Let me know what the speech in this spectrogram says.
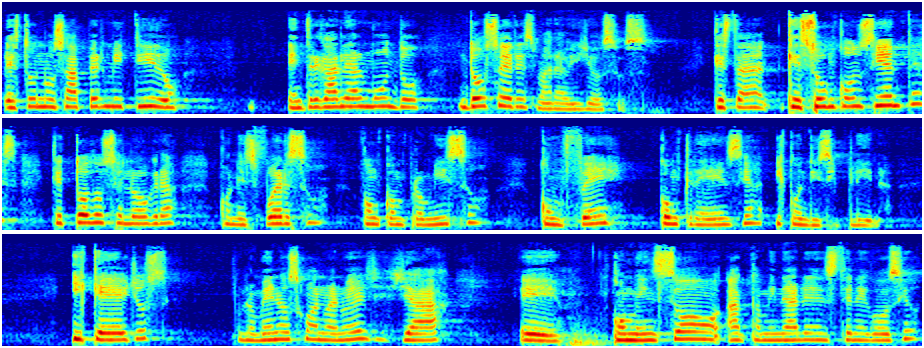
esto nos ha permitido entregarle al mundo dos seres maravillosos, que, están, que son conscientes que todo se logra con esfuerzo, con compromiso, con fe, con creencia y con disciplina. Y que ellos, por lo menos Juan Manuel, ya eh, comenzó a caminar en este negocio.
